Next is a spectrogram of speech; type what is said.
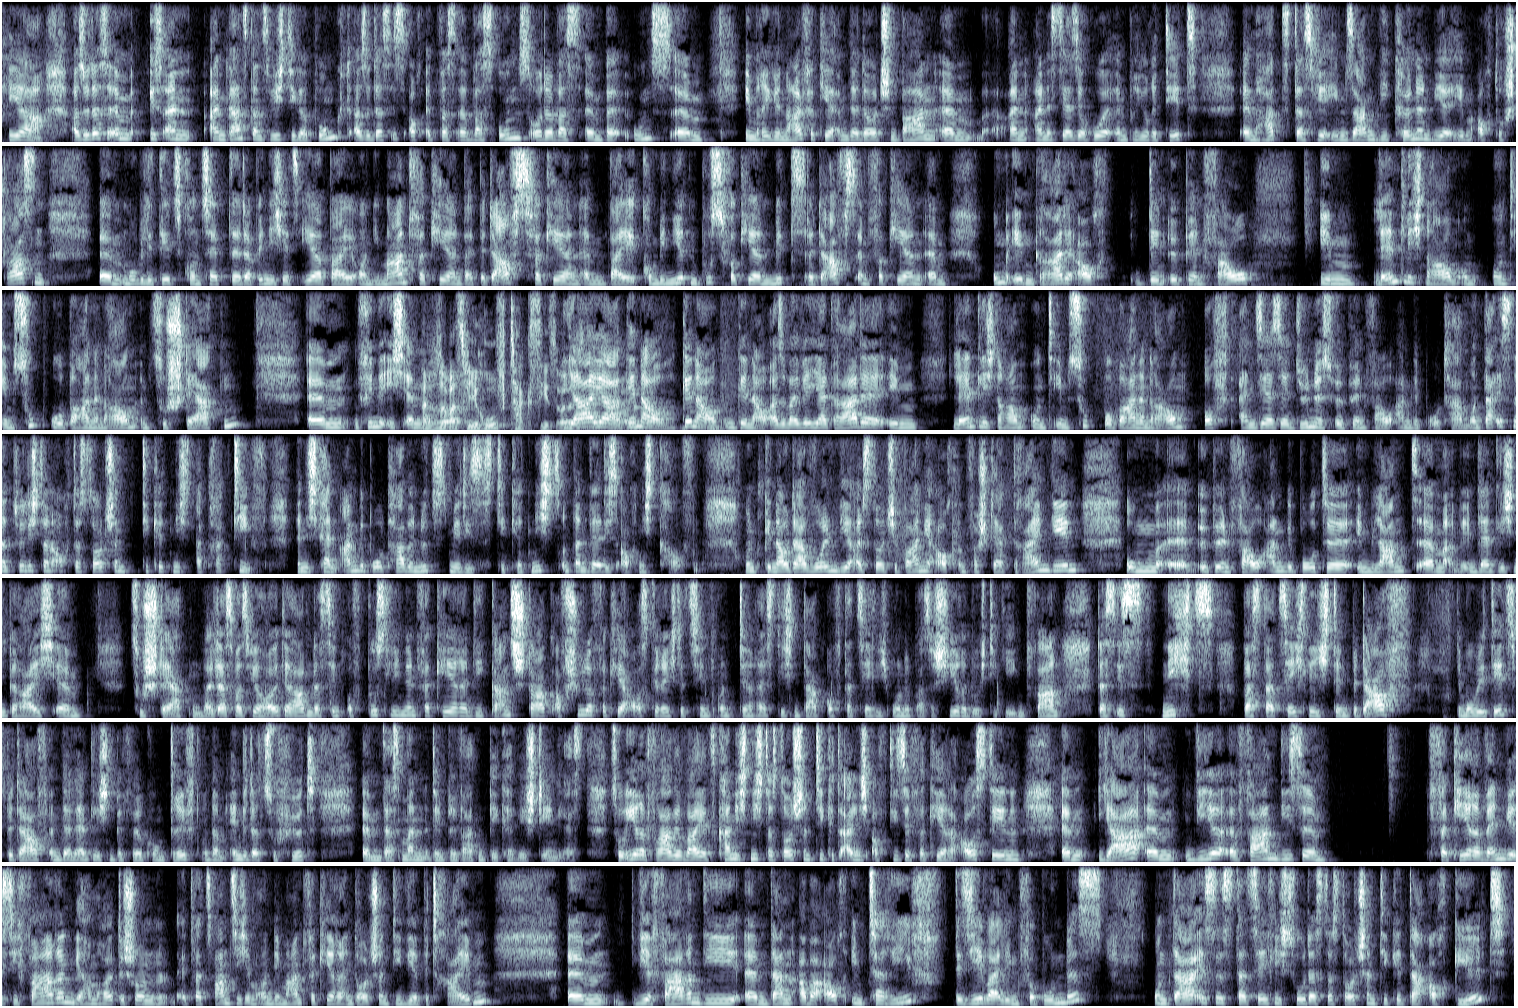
Ja, also das ähm, ist ein, ein ganz, ganz wichtiger Punkt. Also das ist auch etwas, äh, was uns oder was ähm, bei uns ähm, im Regionalverkehr in der Deutschen Bahn ähm, ein, eine sehr, sehr hohe ähm, Priorität ähm, hat, dass wir eben sagen, wie können wir eben auch durch Straßen ähm, Mobilitätskonzepte, da bin ich jetzt eher bei On-Demand-Verkehren, bei Bedarfsverkehren, ähm, bei kombinierten Busverkehren mit Bedarfsverkehren, ähm, um eben gerade auch den ÖPNV im ländlichen Raum und im suburbanen Raum zu stärken ähm, finde ich. Ähm, also sowas wie Ruftaxis oder Ja, so, ja, oder? genau, genau, mhm. genau. Also weil wir ja gerade im ländlichen Raum und im suburbanen Raum oft ein sehr, sehr dünnes ÖPNV-Angebot haben. Und da ist natürlich dann auch das Deutschland-Ticket nicht attraktiv. Wenn ich kein Angebot habe, nützt mir dieses Ticket nichts und dann werde ich es auch nicht kaufen. Und genau da wollen wir als Deutsche Bahn ja auch verstärkt reingehen, um äh, ÖPNV-Angebote im Land, ähm, im ländlichen Bereich ähm, zu stärken. Weil das, was wir heute haben, das sind oft Buslinienverkehre, die ganz stark auf Schülerverkehr ausgerichtet sind und den restlichen Tag oft tatsächlich ohne Passagiere durch die Gegend fahren. Das ist nichts, was tatsächlich den Bedarf den Mobilitätsbedarf der ländlichen Bevölkerung trifft und am Ende dazu führt, ähm, dass man den privaten Pkw stehen lässt. So, Ihre Frage war jetzt, kann ich nicht das Deutschlandticket eigentlich auf diese Verkehre ausdehnen? Ähm, ja, ähm, wir fahren diese Verkehre, wenn wir sie fahren. Wir haben heute schon etwa 20 im On-Demand-Verkehre in Deutschland, die wir betreiben. Ähm, wir fahren die ähm, dann aber auch im Tarif des jeweiligen Verbundes. Und da ist es tatsächlich so, dass das Deutschlandticket da auch gilt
